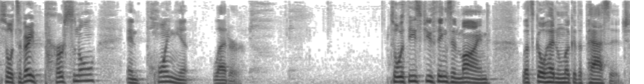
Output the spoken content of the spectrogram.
So it's a very personal and poignant letter. So, with these few things in mind, let's go ahead and look at the passage,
